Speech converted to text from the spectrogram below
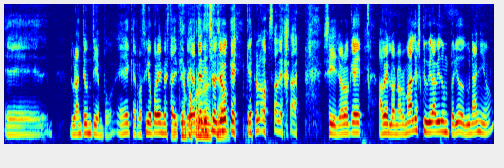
eh, durante un tiempo. que Rocío por ahí me está diciendo, ya te he dicho yo que, que, no lo vas a dejar. Sí, yo creo que, a ver, lo normal es que hubiera habido un periodo de un año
